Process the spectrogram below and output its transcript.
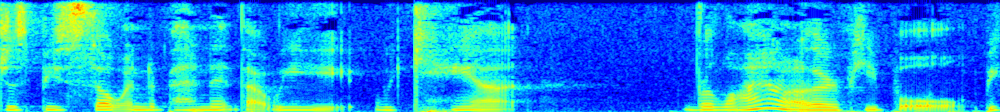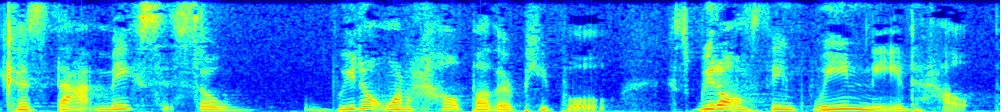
just be so independent that we we can't rely on other people because that makes it so we don't want to help other people because we don't think we need help.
